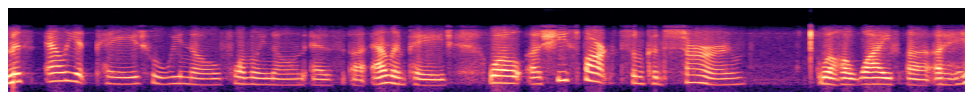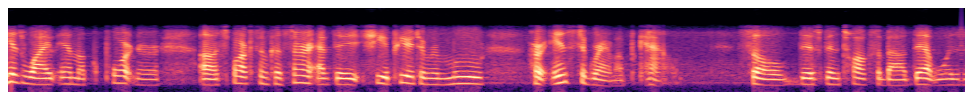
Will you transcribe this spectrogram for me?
Miss Elliot Page, who we know, formerly known as uh, Ellen Page. Well, she sparked some concern well, her wife, uh, uh, his wife Emma Portner, uh, sparked some concern after she appeared to remove her Instagram account. So there's been talks about that. What is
